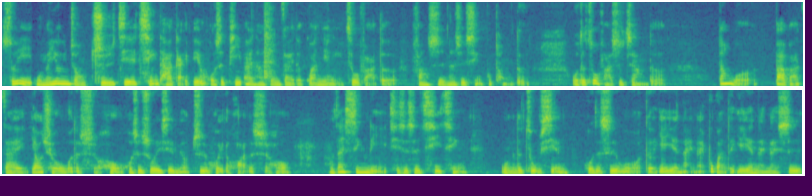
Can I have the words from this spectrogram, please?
所以我们用一种直接请他改变，或是批判他现在的观念与做法的方式，那是行不通的。我的做法是这样的：当我爸爸在要求我的时候，或是说一些没有智慧的话的时候，我在心里其实是祈请我们的祖先。或者是我的爷爷奶奶，不管的爷爷奶奶是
